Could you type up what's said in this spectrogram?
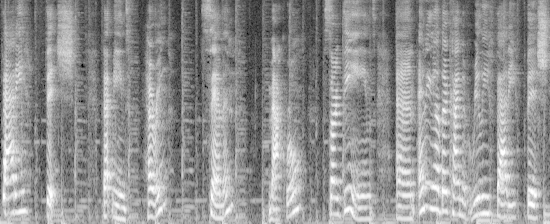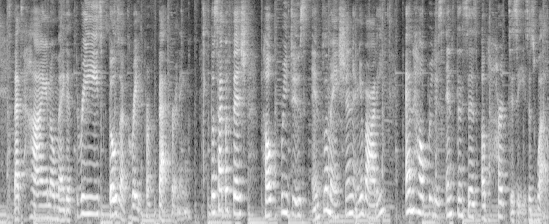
fatty fish. That means herring, salmon, mackerel, sardines, and any other kind of really fatty fish that's high in omega-3s. Those are great for fat burning. Those type of fish help reduce inflammation in your body and help reduce instances of heart disease as well.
